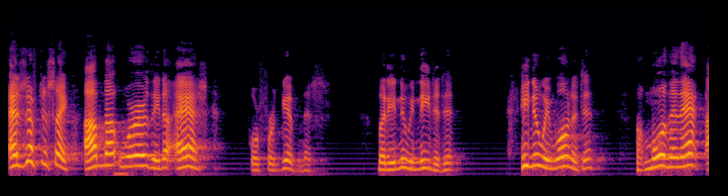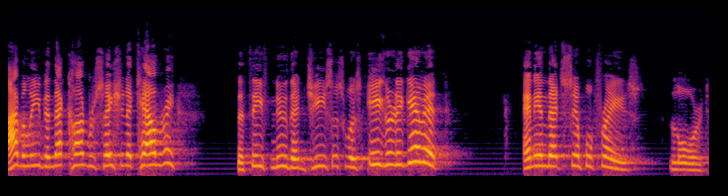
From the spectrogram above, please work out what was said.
As if to say, I'm not worthy to ask for forgiveness. But he knew he needed it. He knew he wanted it. But more than that, I believe in that conversation at Calvary, the thief knew that Jesus was eager to give it. And in that simple phrase, Lord,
